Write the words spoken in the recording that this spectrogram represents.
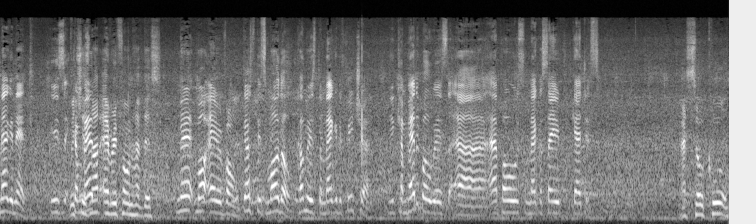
Magnet. Is which is not every phone have this. More every phone. Just this model comes with the magnet feature. It's compatible with uh, Apple's MagSafe gadgets. That's so cool.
